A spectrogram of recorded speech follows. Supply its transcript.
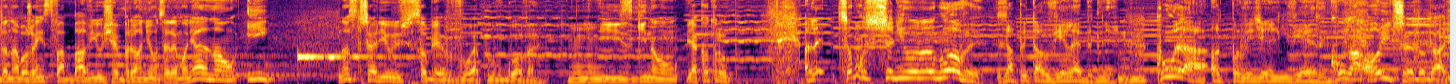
do nabożeństwa, bawił się bronią ceremonialną i no strzelił sobie w łeb, w głowę. I, I zginął jako trup. Ale co mu strzeliło do głowy? Zapytał wielebny. Kula, odpowiedzieli wierni. Kula ojcze dodali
